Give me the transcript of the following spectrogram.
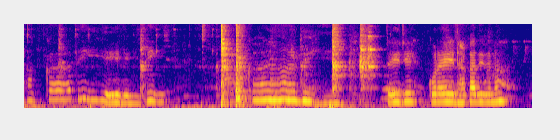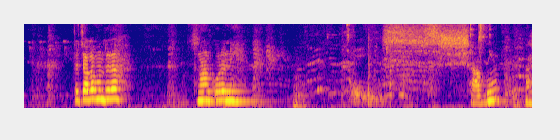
ঢাকা দিয়ে দি ঢাকা দিয়ে তো এই যে করে ঢাকা দিয়ে দিলাম। তো চলো বন্ধুরা, স্নান করে নি। সাবুন আর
